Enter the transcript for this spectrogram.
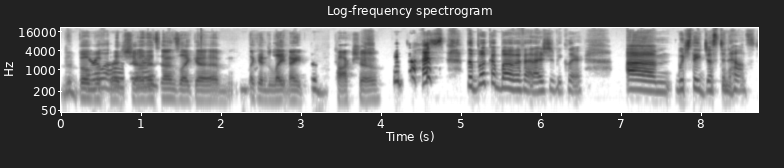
the Boba Fett show. That sounds like a like a late night talk show. It does. The Book of Boba Fett, I should be clear, um, which they just announced.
